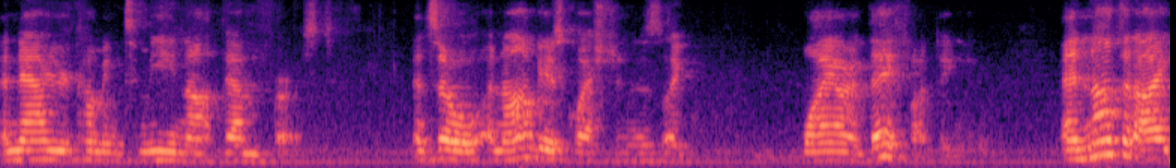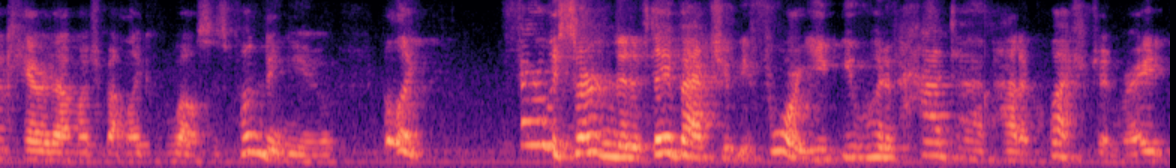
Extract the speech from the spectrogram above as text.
and now you're coming to me, not them first. And so, an obvious question is like, why aren't they funding you? And not that I care that much about like who else is funding you, but like fairly certain that if they backed you before, you, you would have had to have had a question, right?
